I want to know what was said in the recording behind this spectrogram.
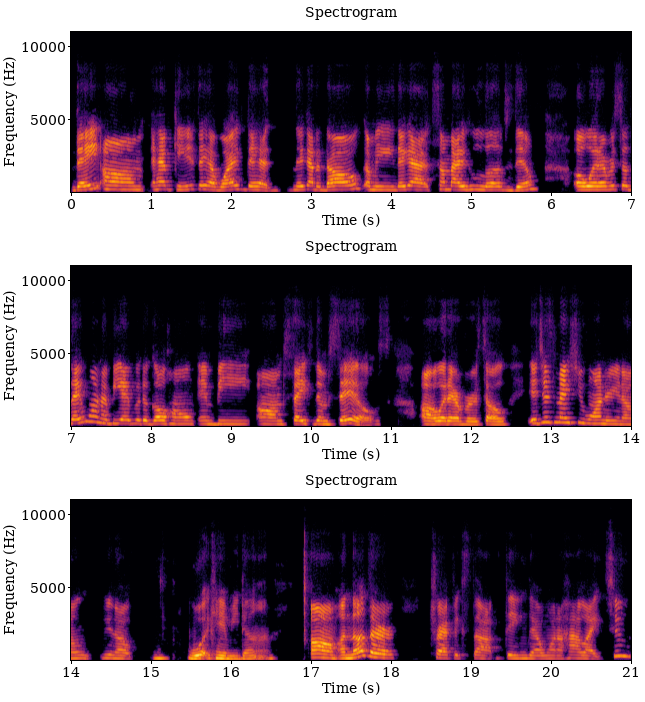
They um have kids they have wife they had they got a dog. I mean they got somebody who loves them or whatever. So they want to be able to go home and be um safe themselves or whatever. So it just makes you wonder, you know, you know, what can be done. Um, another traffic stop thing that I want to highlight too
